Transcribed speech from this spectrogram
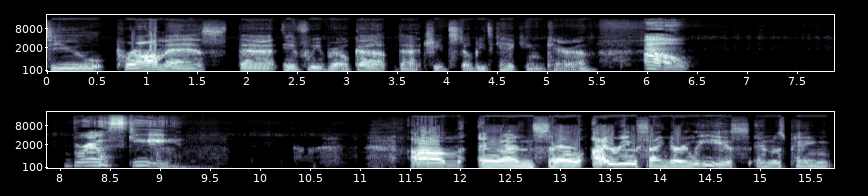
to promise that if we broke up, that she'd still be taken care of. Oh, broski. Um, and so I re-signed our lease and was paying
